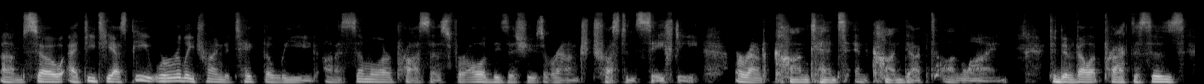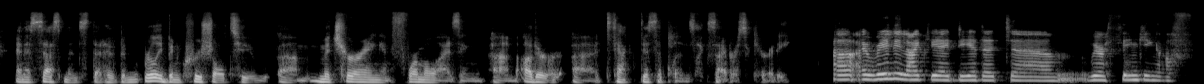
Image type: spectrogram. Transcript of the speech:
Um, so at DTSP, we're really trying to take the lead on a similar process for all of these issues around trust and safety, around content and conduct online, to develop practices and assessments that have been really been crucial to um, maturing and formalizing um, other uh, tech disciplines like cybersecurity. Uh, I really like the idea that um, we're thinking of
